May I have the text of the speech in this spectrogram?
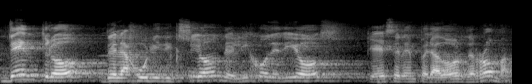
dentro de la jurisdicción del Hijo de Dios, que es el emperador de Roma.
